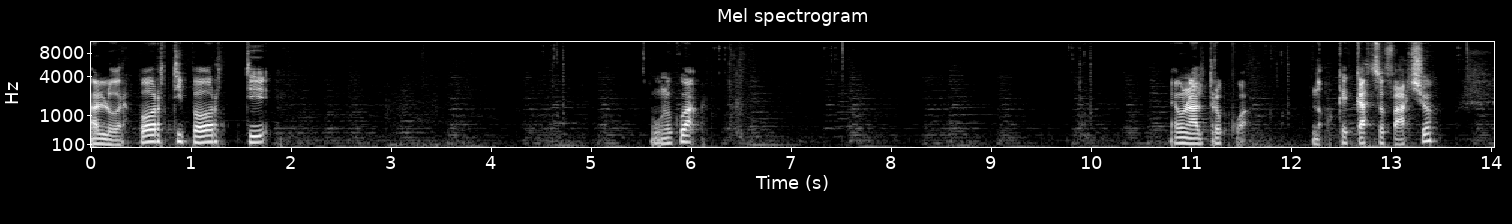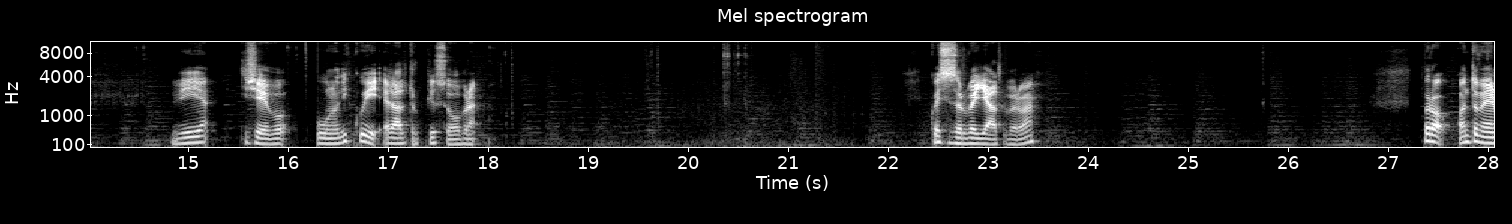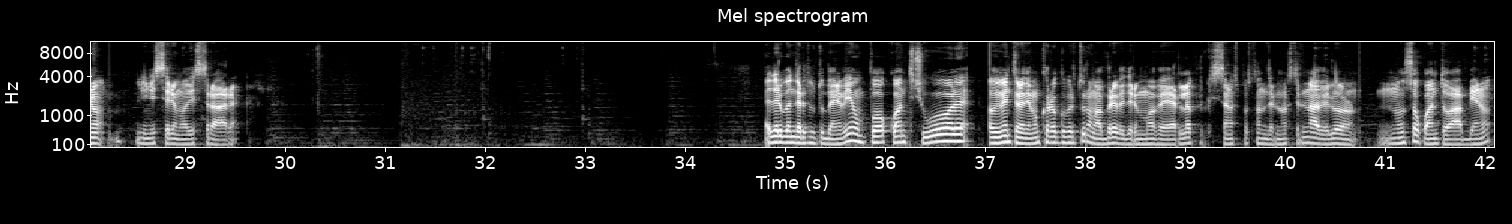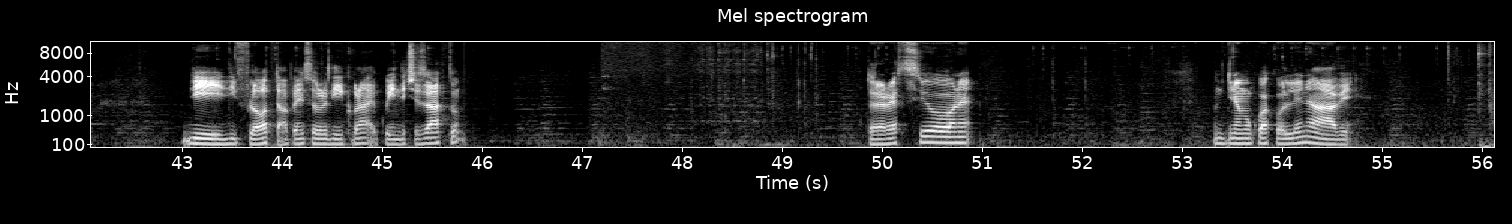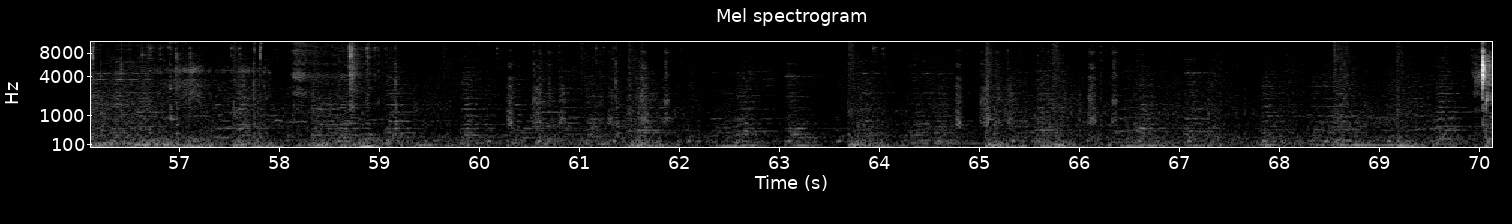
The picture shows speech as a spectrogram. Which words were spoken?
Allora, porti, porti. Uno qua. E un altro qua. No, che cazzo faccio? Via. Dicevo, uno di qui e l'altro più sopra. Questo è sorvegliato però, eh. Però, quantomeno, li inizieremo a distrarre. E dovrebbe andare tutto bene. Vediamo un po' quanto ci vuole. Ovviamente non abbiamo ancora la copertura, ma a breve dovremmo averla. Perché si stanno spostando le nostre navi. Loro non so quanto abbiano di, di flotta, ma penso ridicola. È 15 esatto. Tutta la reazione. Continuiamo qua con le navi.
